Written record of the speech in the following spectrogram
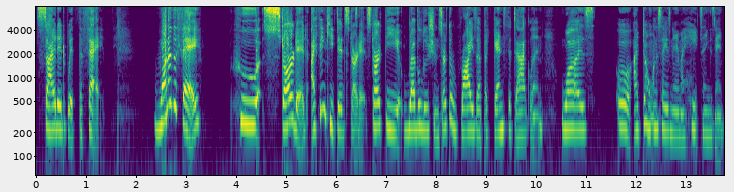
sided with the Fae. One of the Fae who started, I think he did start it, start the revolution, start the rise up against the Daglan, was, oh, I don't want to say his name. I hate saying his name.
